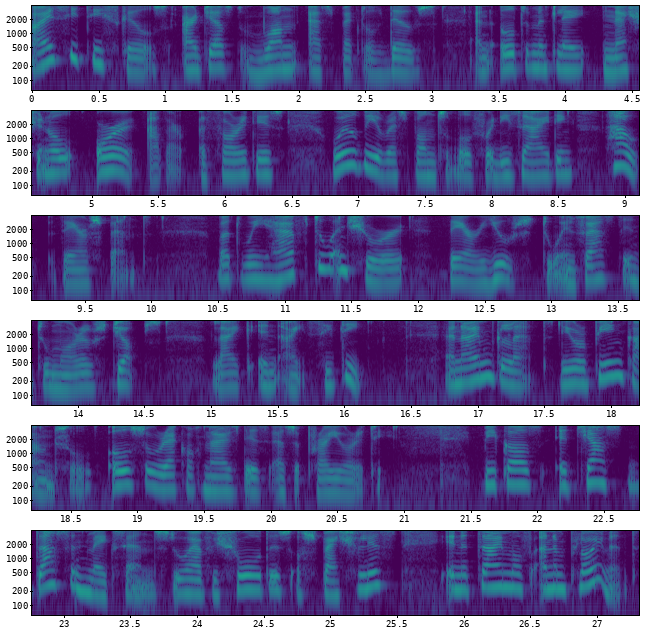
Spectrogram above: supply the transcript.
ICT skills are just one aspect of those, and ultimately national or other authorities will be responsible for deciding how they are spent. But we have to ensure they are used to invest in tomorrow's jobs, like in ICT. And I'm glad the European Council also recognized this as a priority. Because it just doesn't make sense to have a shortage of specialists in a time of unemployment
